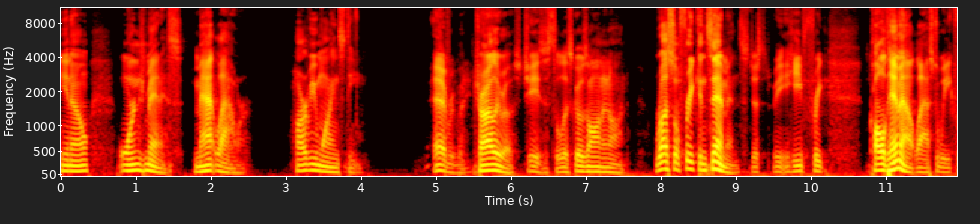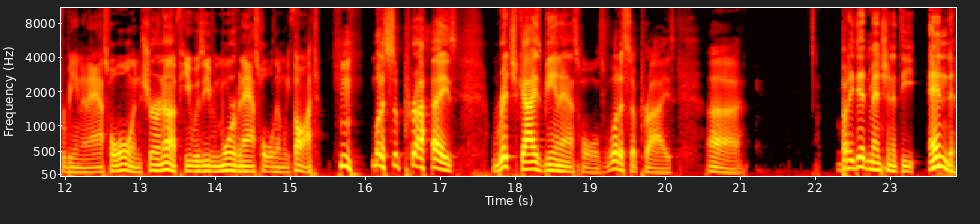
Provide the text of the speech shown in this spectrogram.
you know, Orange Menace, Matt Lauer, Harvey Weinstein, everybody, Charlie Rose, Jesus, the list goes on and on. Russell freaking Simmons, just he freak called him out last week for being an asshole, and sure enough, he was even more of an asshole than we thought. Hmm, what a surprise! Rich guys being assholes. What a surprise. Uh, but I did mention at the end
